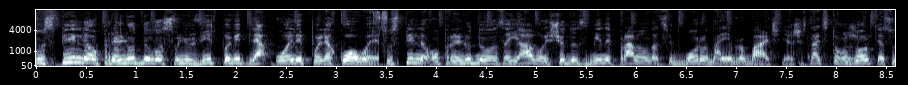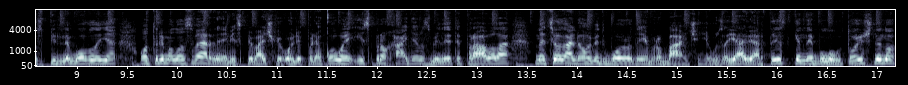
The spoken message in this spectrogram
Суспільне оприлюднило свою відповідь для Олі Полякової. Суспільне оприлюднило заяву щодо зміни правил нацвідбору на Євробачення. 16 жовтня суспільне мовлення отримало звернення від співачки Олі Полякової із проханням змінити правила національного відбору на Євробачення. У заяві артистки не було уточнено,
